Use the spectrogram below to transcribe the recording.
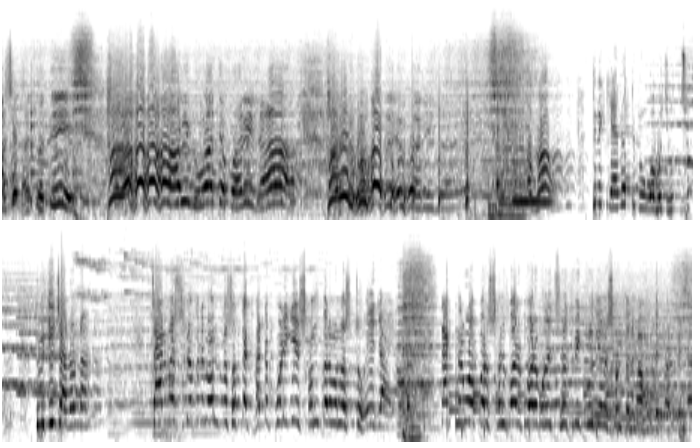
আসে না সত্যি আমি ঘুমাতে পারি না। আমি ঘুমাতে পারি না। তুমি কেন তুমি অবুঝ হচ্ছ? তুমি কি জানো না? চার মাস যখন আমি অন্তঃসত্ত্বা খাটে পড়ে গিয়ে সন্তান নষ্ট হয়ে যায়। ডাক্তার অপারেশন করার পর বলেছিল তুমি কোনোদিন সন্তান মা হতে পারবে না।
